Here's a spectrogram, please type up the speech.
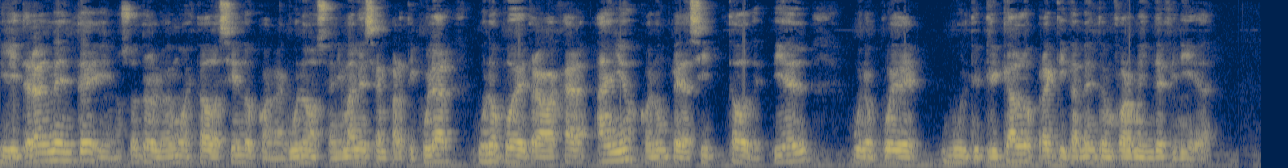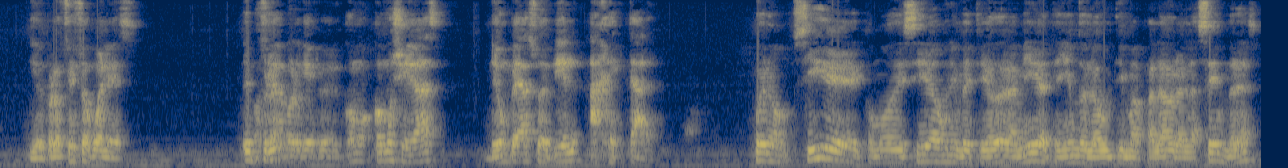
Y literalmente, y nosotros lo hemos estado haciendo con algunos animales en particular, uno puede trabajar años con un pedacito de piel, uno puede multiplicarlo prácticamente en forma indefinida. ¿Y el proceso cuál es? El O sea, porque eh, ¿cómo, cómo llegás de un pedazo de piel a gestar? Bueno, sigue, como decía una investigadora amiga, teniendo la última palabra en las hembras,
